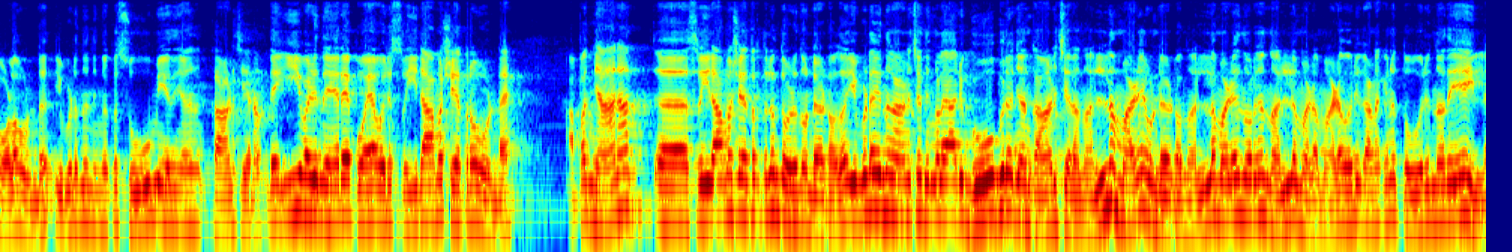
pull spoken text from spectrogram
കുളമുണ്ട്. ഇവിടുന്ന് നിങ്ങൾക്ക് സൂം ചെയ്ത് ഞാൻ കാണിച്ചു തരാം. ഈ വഴി നേരെ പോയ ഒരു ശ്രീരാമ ക്ഷേത്രവും ഉണ്ട്. അപ്പം ഞാൻ ആ ശ്രീരാമക്ഷേത്രത്തിലും ശ്രീരാമ ക്ഷേത്രത്തിലും തൊഴുന്നുണ്ട് കേട്ടോ. അത് ഇവിടെ നിന്ന് കാണിച്ച നിങ്ങളെ ആ ഒരു ഗോപുരം ഞാൻ കാണിച്ചു തരാം. നല്ല മഴയുണ്ട് കേട്ടോ. നല്ല മഴ എന്ന് പറഞ്ഞാൽ നല്ല മഴ. മഴ ഒരു കണക്കിന് തോരുന്നതേ ഇല്ല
